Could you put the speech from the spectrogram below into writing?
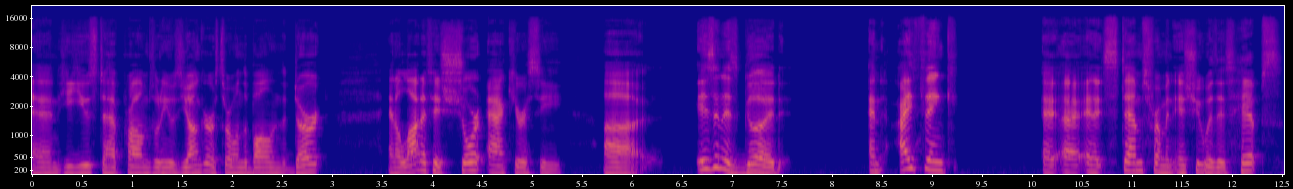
and he used to have problems when he was younger throwing the ball in the dirt, and a lot of his short accuracy uh, isn't as good. And I think, uh, and it stems from an issue with his hips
